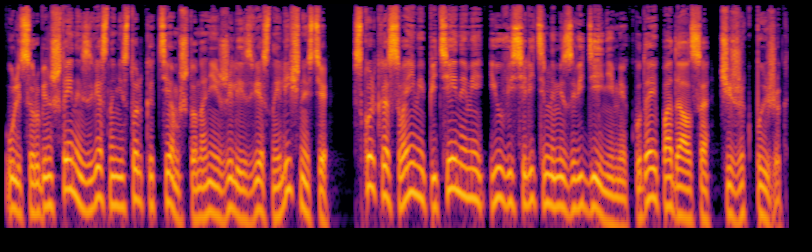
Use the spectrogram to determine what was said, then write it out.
улица Рубинштейна известна не столько тем, что на ней жили известные личности, сколько своими питейными и увеселительными заведениями, куда и подался Чижик-Пыжик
